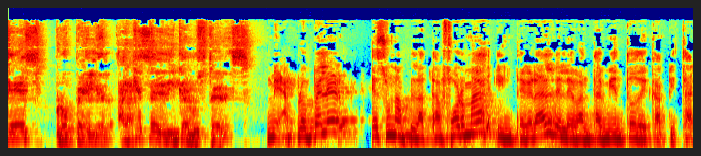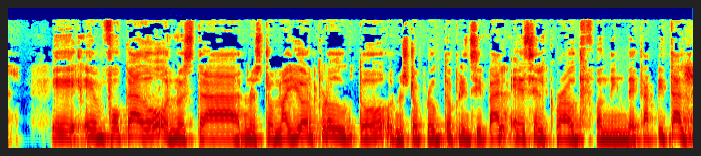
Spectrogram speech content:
¿qué es Propeller? ¿A qué se dedican ustedes? Mira, Propeller es una plataforma integral de levantamiento de capital. Eh, enfocado o nuestra, nuestro mayor producto, nuestro producto principal es el crowdfunding de capital.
